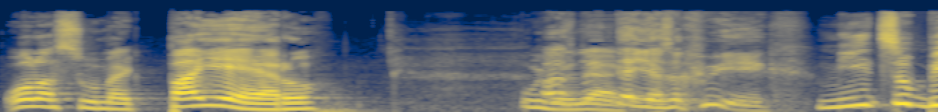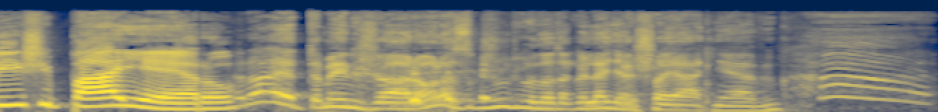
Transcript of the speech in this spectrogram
Olaszul meg Pajero. Úgy Az mondják. mindegy, ezek hülyék. Mitsubishi Pajero. Rájöttem én is arra, olaszok is úgy gondoltak, hogy legyen saját nyelvünk. Hát,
